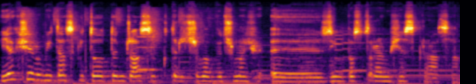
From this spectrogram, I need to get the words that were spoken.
Jak się robi taski, to ten czas, który trzeba wytrzymać yy, z impostorem się skraca.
